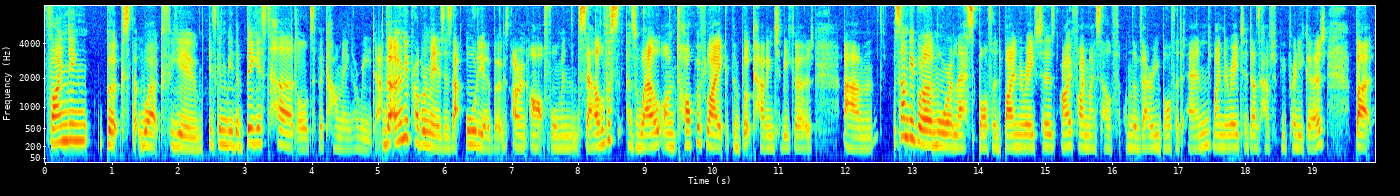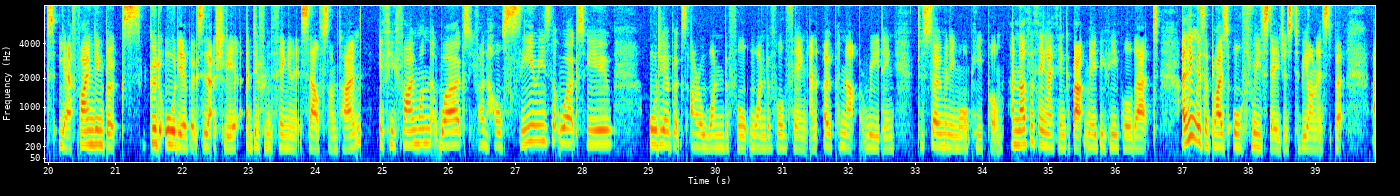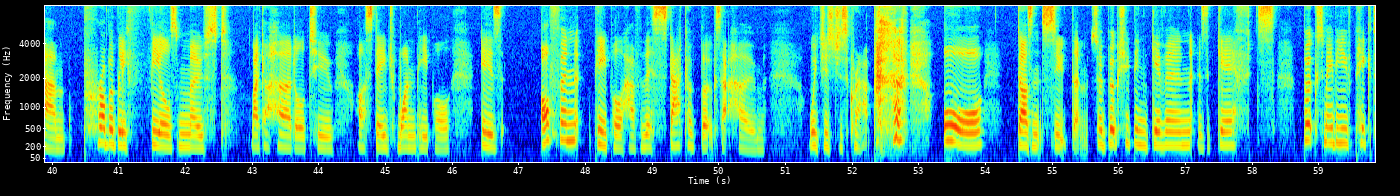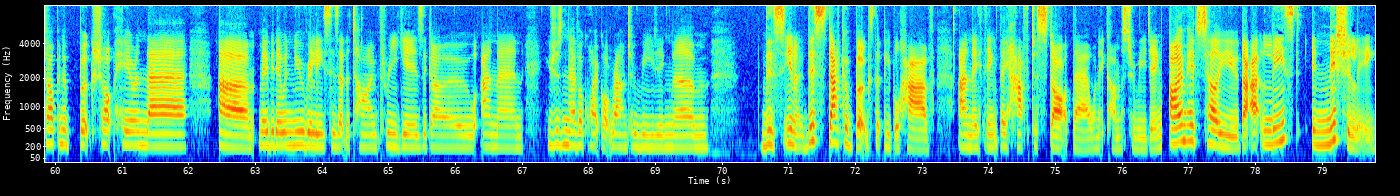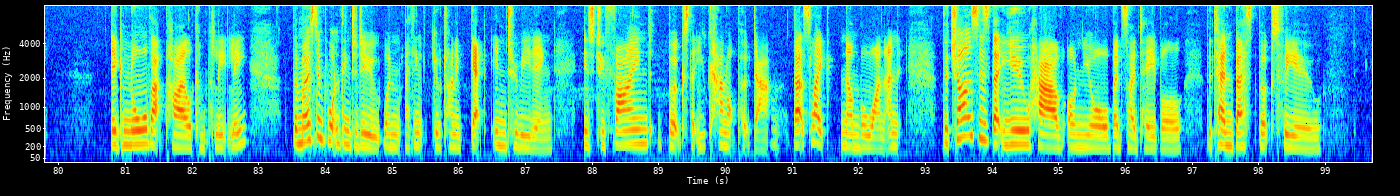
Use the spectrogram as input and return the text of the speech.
Finding books that work for you is going to be the biggest hurdle to becoming a reader. The only problem is is that audiobooks are an art form in themselves as well on top of like the book having to be good. Um, some people are more or less bothered by narrators. I find myself on the very bothered end. My narrator does have to be pretty good. But yeah, finding books, good audiobooks, is actually a different thing in itself sometimes. If you find one that works, you find a whole series that works for you, audiobooks are a wonderful, wonderful thing and open up reading to so many more people. Another thing I think about maybe people that I think this applies to all three stages to be honest, but um, probably feels most like a hurdle to our stage one people is often people have this stack of books at home which is just crap or doesn't suit them. So, books you've been given as gifts, books maybe you've picked up in a bookshop here and there. Um, maybe they were new releases at the time, three years ago, and then you just never quite got round to reading them this you know this stack of books that people have and they think they have to start there when it comes to reading. I'm here to tell you that at least initially ignore that pile completely. The most important thing to do when i think you're trying to get into reading is to find books that you cannot put down. That's like number 1 and the chances that you have on your bedside table the 10 best books for you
